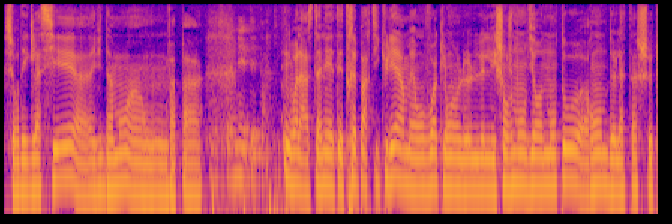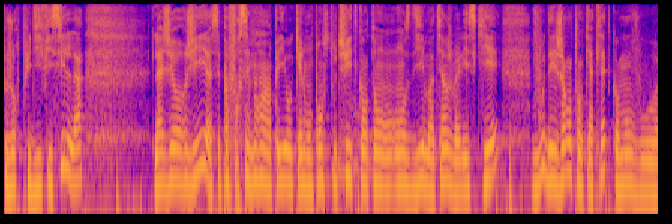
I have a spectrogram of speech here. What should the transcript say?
sur des glaciers. évidemment, hein, on va pas. Cette année était particulière. Voilà, cette année était très particulière, mais on voit que les changements environnementaux rendent la tâche toujours plus difficile. Là, la Géorgie, c'est pas forcément un pays auquel on pense tout de suite quand on, se dit, bah, tiens, je vais aller skier. Vous, déjà, en tant qu'athlète, comment vous,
